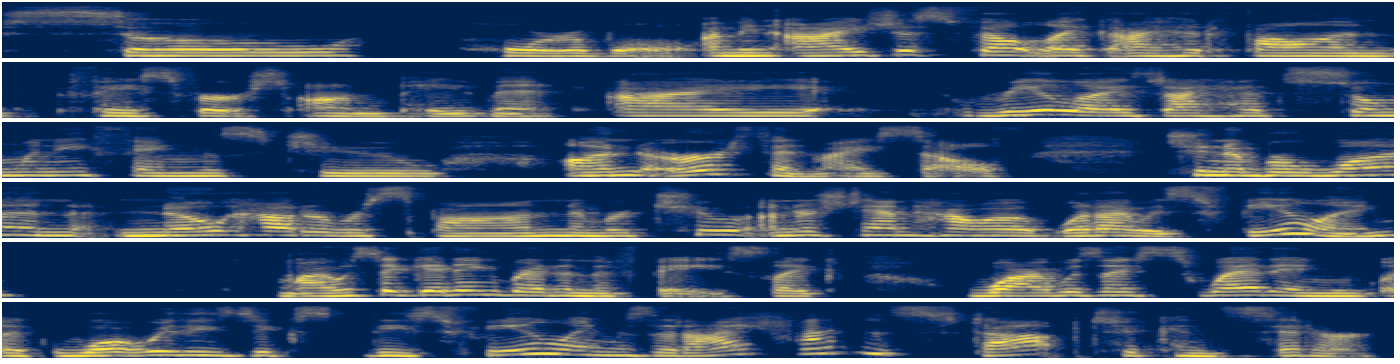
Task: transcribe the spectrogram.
so horrible. I mean, I just felt like I had fallen face first on pavement. I realized I had so many things to unearth in myself to number one, know how to respond. Number two, understand how what I was feeling. Why was I getting red in the face? Like, why was I sweating? Like, what were these these feelings that I hadn't stopped to consider?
